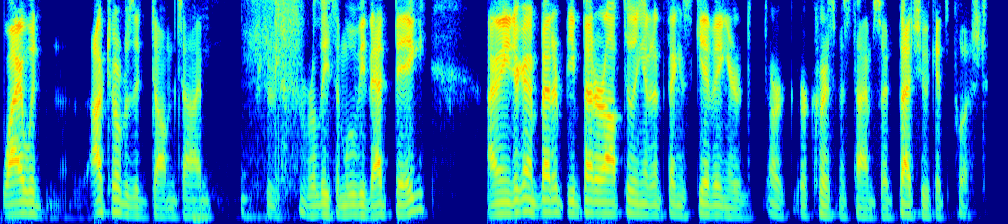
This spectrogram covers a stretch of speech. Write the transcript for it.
Why would October's a dumb time to release a movie that big? I mean, you're gonna better be better off doing it on Thanksgiving or or, or Christmas time. So I bet you it gets pushed.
